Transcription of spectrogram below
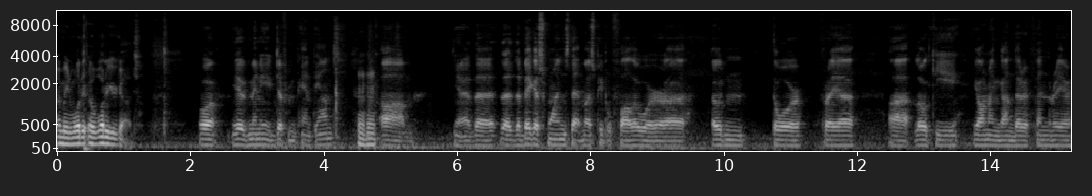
I mean, what are, what are your gods? Well, you have many different pantheons. Um, you know, the, the, the biggest ones that most people follow are uh, Odin, Thor, Freya, uh, Loki, Jormungandr, Fenrir.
